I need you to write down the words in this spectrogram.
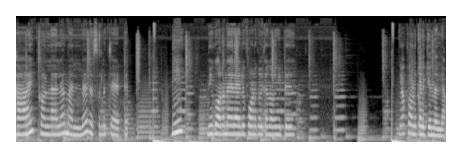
ഹായ് കൊള്ളാലോ. നല്ല രസമുള്ള ചേട്ടൻ. ഡീ നീ കുറെ നേരമായാലും ഫോൺ കളിക്കാൻ തുടങ്ങിയിട്ട്. ഞാൻ ഫോൺ കളിക്കുന്നല്ല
